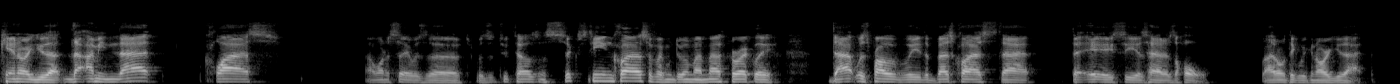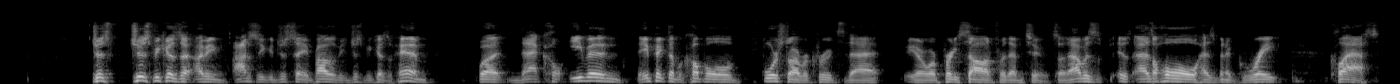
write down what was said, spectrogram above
Can't argue that. that I mean, that class, I want to say it was a was a 2016 class, if I'm doing my math correctly. That was probably the best class that the AAC has had as a whole. I don't think we can argue that. Just just because I mean, honestly, you could just say probably just because of him. But that even they picked up a couple four star recruits that you know, were pretty solid for them too. So that was, as a whole, has been a great class.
